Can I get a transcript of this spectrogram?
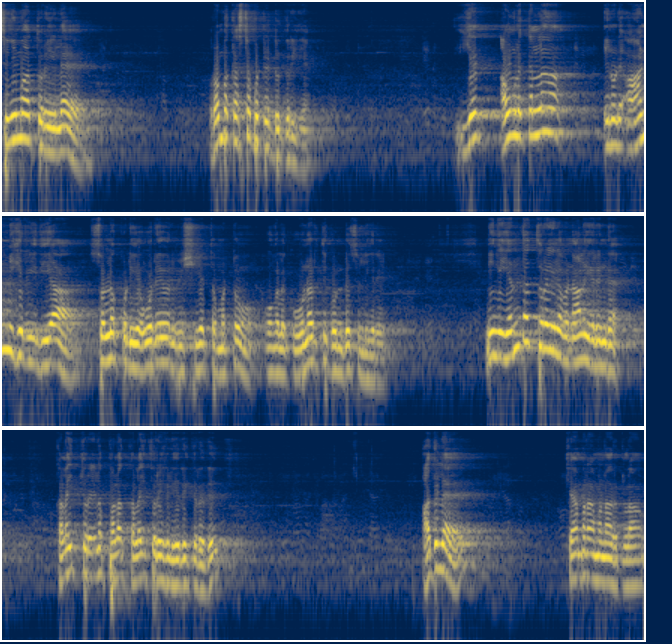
சினிமா துறையில் ரொம்ப கஷ்டப்பட்டுட்டு இருக்கிறீங்க. அவங்களுக்கெல்லாம் என்னுடைய ஆன்மீக ரீதியாக சொல்லக்கூடிய ஒரே ஒரு விஷயத்தை மட்டும் உங்களுக்கு உணர்த்தி கொண்டு சொல்லுகிறேன். நீங்கள் எந்த துறையில் வேணாலும் இருங்க. கலைத்துறையில் பல கலைத்துறைகள் இருக்கிறது. அதில் கேமராமேனாக இருக்கலாம்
